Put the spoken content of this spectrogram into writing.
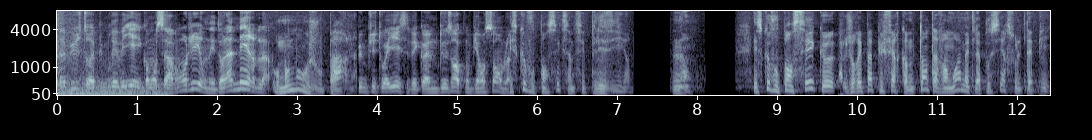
T'abuses, t'aurais pu me réveiller et commencer à ranger, on est dans la merde là. Au moment où je vous parle, Tu peux me tutoyer, ça fait quand même deux ans qu'on vit ensemble. est-ce que vous pensez que ça me fait plaisir? Non. Est-ce que vous pensez que j'aurais pas pu faire comme tant avant moi, mettre la poussière sous le tapis?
